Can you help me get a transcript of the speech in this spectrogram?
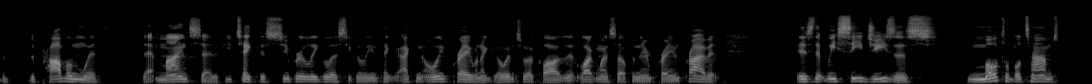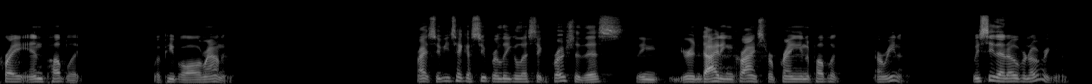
The, the problem with that mindset, if you take this super legalistically and think, I can only pray when I go into a closet, lock myself in there and pray in private, is that we see Jesus multiple times pray in public with people all around him. Right? So if you take a super legalistic approach to this, then you're indicting Christ for praying in a public arena. We see that over and over again.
